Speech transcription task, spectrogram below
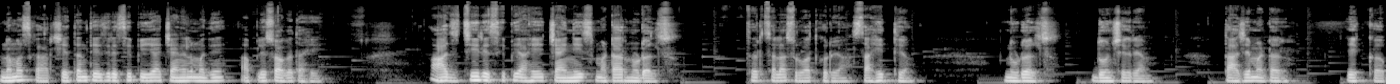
नमस्कार चेतन तेज रेसिपी या चॅनलमध्ये आपले स्वागत आहे. आजची रेसिपी आहे चायनीज मटार नूडल्स तर चला सुरुवात करूया. साहित्य. नूडल्स दोनशे ग्रॅम. ताजे मटर एक कप.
